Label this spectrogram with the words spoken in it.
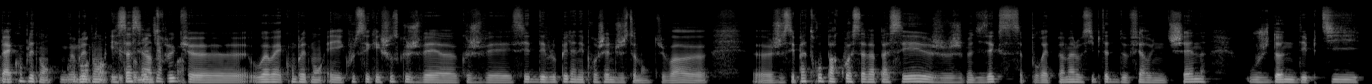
Bah, complètement, complètement. Et ça, c'est un truc, ouais, ouais, complètement. Et écoute, c'est quelque chose que je vais, que je vais essayer de développer l'année prochaine, justement. Tu vois, je sais pas trop par quoi ça va passer. Je, me disais que ça pourrait être pas mal aussi, peut-être, de faire une chaîne où je donne des petits,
